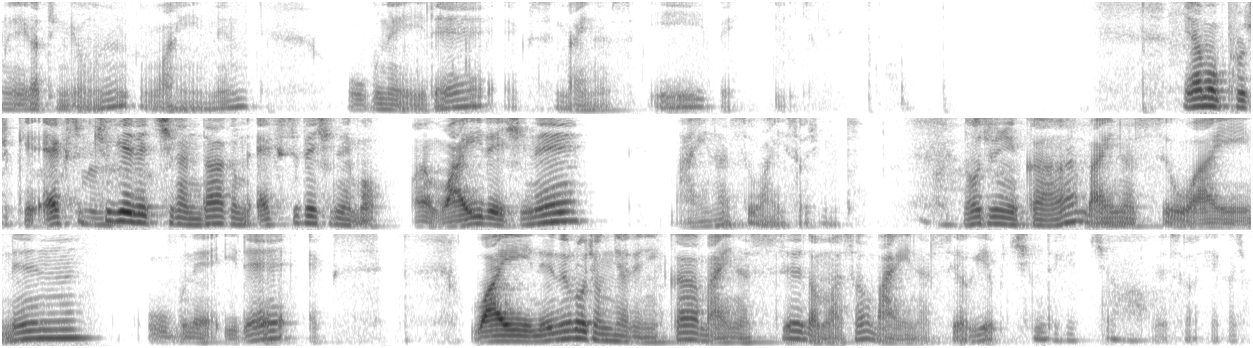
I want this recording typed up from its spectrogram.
얘 같은 경우는 y는 5분의 1에 x 마이너스 2 빼기 1 이렇게 되겠고. 얘 한번 풀어줄게. x축에 대칭한다? 그럼 x 대신에 뭐 아, y 대신에 마이너스 y 써주면 돼. 넣어주니까 마이너스 y는 5분의 1에 x. y는으로 정리해야 되니까 마이너스 넘어와서 마이너스 여기에 붙이면 되겠죠. 그래서 얘가 정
